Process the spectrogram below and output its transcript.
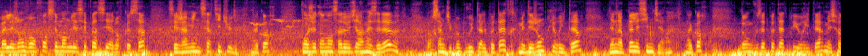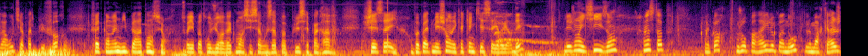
ben, les gens vont forcément me laisser passer, alors que ça, c'est jamais une certitude, d'accord? Moi j'ai tendance à le dire à mes élèves, alors c'est un petit peu brutal peut-être, mais des gens prioritaires, il y en a plein les cimetières, hein, d'accord? Donc vous êtes peut-être prioritaire, mais sur la route il n'y a pas de plus fort, faites quand même hyper attention. Soyez pas trop dur avec moi, si ça vous a pas plu, c'est pas grave. J'essaye, on peut pas être méchant avec quelqu'un qui essaye, regardez. Les gens ici, ils ont un stop, D'accord? Toujours pareil, le panneau, le marquage,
